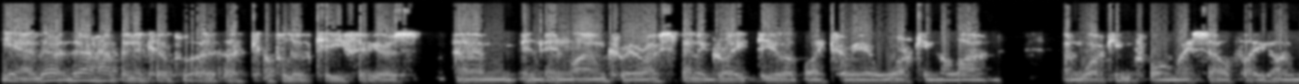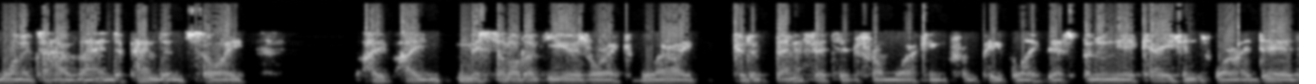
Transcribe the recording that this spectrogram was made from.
yeah, there, there have been a couple, a, a couple of key figures um, in, in my own career. I've spent a great deal of my career working alone and working for myself. I, I wanted to have that independence, so I, I, I missed a lot of years where I, where I could have benefited from working from people like this. But in the occasions where I did,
